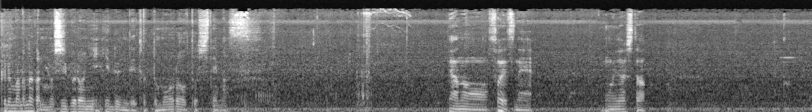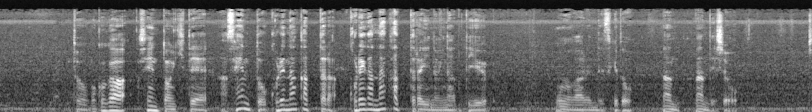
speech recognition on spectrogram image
車の中の蒸し風呂にいるんでちょっと朦朧としてます。あのそうですね。思い出した。と僕が銭湯に来てあ銭湯これなかったらこれがなかったらいいのになっていうものがあるんですけどなんでしょう。ち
